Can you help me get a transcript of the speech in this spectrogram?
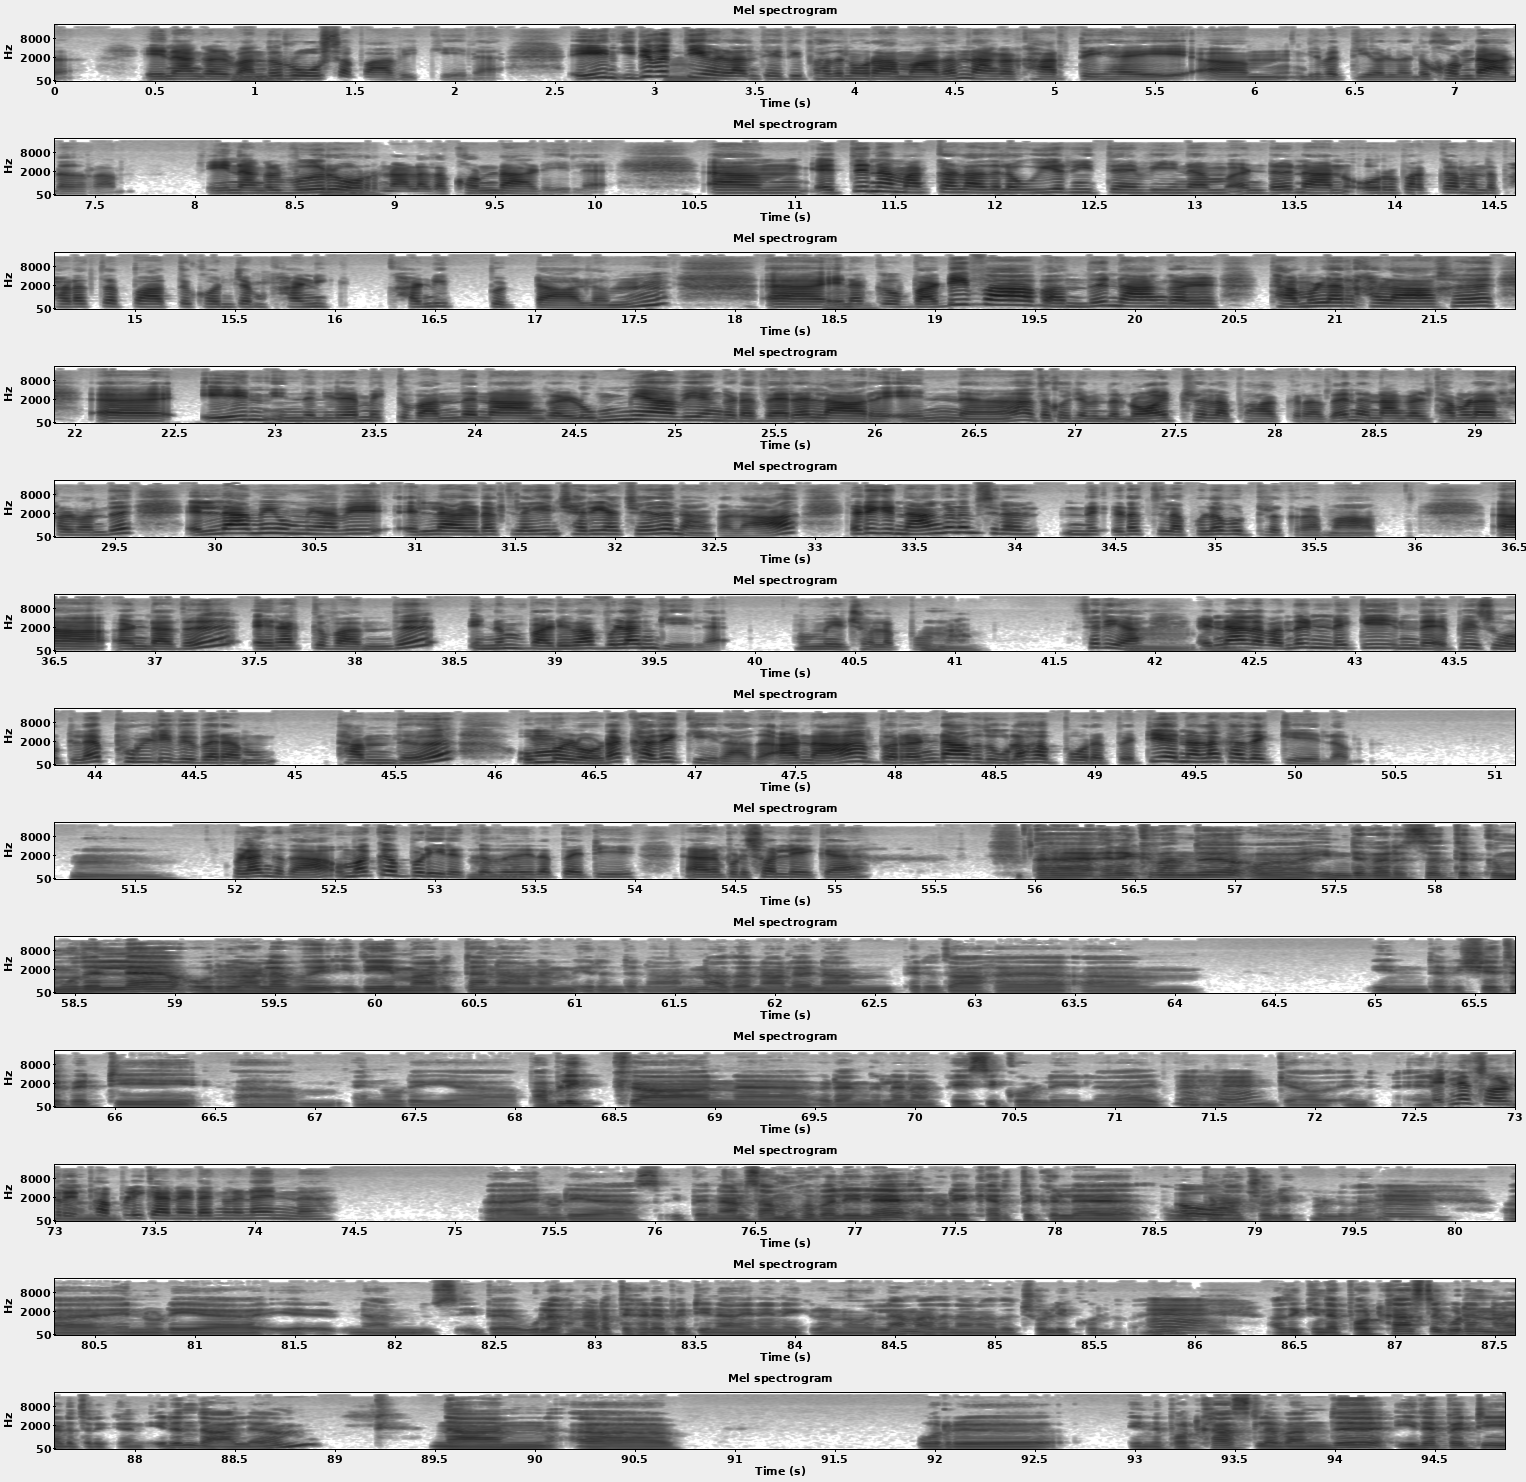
நாங்கள் வந்து ம். ரோஸை பாவிக்கல ஏன் இருபத்தி ஏழாம் தேதி பதினோராம் மாதம் நாங்கள் கார்த்திகை இருபத்தி ஏழு கொண்டாடுறோம். நாங்கள் வேறு ஒரு நாள் அதை கொண்டாடல. ஆம், எத்தனை மக்கள் அதில் உயிர் நீத்த வீணம் என்று நான் ஒரு பக்கம் அந்த படத்தை பார்த்து கொஞ்சம் கணி கணிப்பிட்டாலும் எனக்கு வடிவா வந்து நாங்கள் தமிழர்களாக ஏன் இந்த நிலைமைக்கு வந்த நாங்கள் உண்மையாவே எங்களோட வரலாறு என்ன? அதை கொஞ்சம் இந்த நோய்ற்றலை பார்க்கறத நாங்கள் தமிழர்கள் வந்து எல்லாமே உண்மையாவே எல்லா இடத்துலையும் சரியா செய்த நாங்களா இல்லாட்டி நாங்களும் சில இடத்துல புலவிட்டுருக்கிறோமா என்றது எனக்கு வந்து இன்னும் வடிவா விளங்கியில உண்மையை சொல்ல போனா. ம். சரியா? என்னால வந்து இன்னைக்கு இந்த எபிசோட்ல புள்ளி விவரம் தந்து உங்களோட கதைக்க இயலாது. ஆனா இப்ப ரெண்டாவது உலக போரை பற்றி என்னால கதைக்க இயலும் விளங்குதா உமக்கு எப்படி இருக்குது? இத பற்றி நான் இப்படி சொல்லிக்க. எனக்கு வந்து இந்த வருஷத்துக்கு முதல்ல ஒரு அளவு இதே மாதிரி தான் நானும் இருந்தேன் நான். அதனால நான் பெரிதாக இந்த விஷயத்தை பற்றி என்னுடைய பப்ளிக்கான இடங்கள்ல நான் பேசிக்கொள்ளையில. இப்ப என்ன சொல்றேன் பப்ளிக்கான இடங்கள்னா என்ன? என்னுடைய இப்ப நான் சமூக வலையில என்னுடைய கருத்துக்களை ஓ. ஓப்பனா சொல்லிக் கொள்ளுவேன். என்னுடைய நான் இப்ப உலக நடத்துகளை பற்றி நான் என்ன நினைக்கிறேனோ எல்லாம் அதை நான் அதை சொல்லிக் கொள்ளுவேன். அதுக்கு இந்த பாட்காஸ்ட்டை கூட நான் எடுத்திருக்கேன். இருந்தாலும் நான் ஒரு இந்த பாட்காஸ்ட்ல வந்து இதை பற்றி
